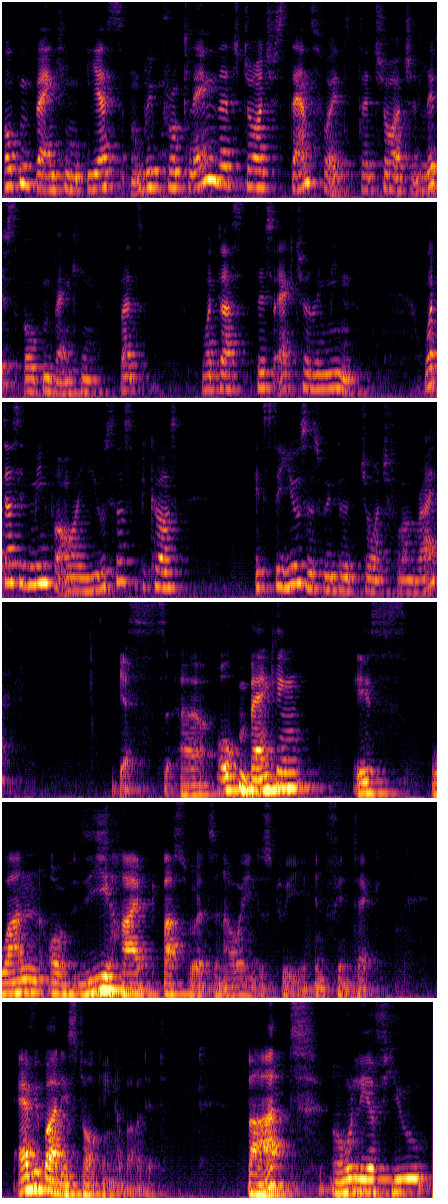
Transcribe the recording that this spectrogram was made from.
Open banking, yes, we proclaim that George stands for it, that George lives open banking. But what does this actually mean? What does it mean for our users? Because it's the users we build George for, right? Yes, uh, open banking is one of the hyped buzzwords in our industry in fintech. Everybody's talking about it, but only a few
